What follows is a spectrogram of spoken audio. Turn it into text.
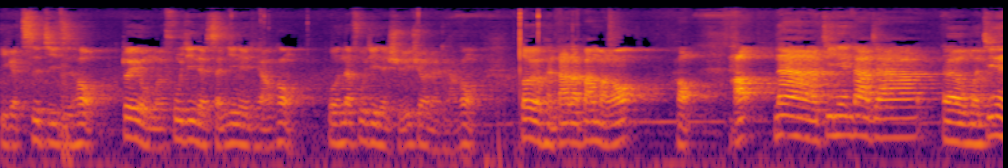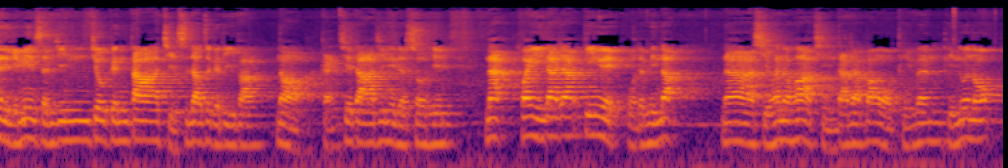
一个刺激之后，对我们附近的神经的调控或那附近的血液循环的调控都有很大的帮忙哦。好，好，那今天大家呃，我们今天的颜面神经就跟大家解释到这个地方。那感谢大家今天的收听，那欢迎大家订阅我的频道。那喜欢的话，请大家帮我评分评论哦。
